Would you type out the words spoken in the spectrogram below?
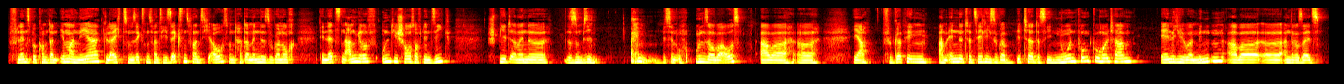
Flensburg kommt dann immer näher, gleich zum 26-26 aus und hat am Ende sogar noch den letzten Angriff und die Chance auf den Sieg. Spielt am Ende, das ist ein bisschen ein bisschen unsauber aus. Aber äh, ja, für Göppingen am Ende tatsächlich sogar bitter, dass sie nur einen Punkt geholt haben. Ähnlich wie bei Minden, aber äh, andererseits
